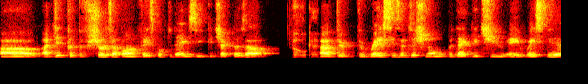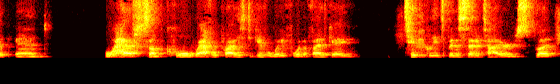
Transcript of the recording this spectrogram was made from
Uh, I did put the shirts up on Facebook today, so you can check those out. oh, okay. Uh, the, the race is additional, but that gets you a race bib, and we'll have some cool raffle prize to give away for the 5K. Typically, it's been a set of tires, but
